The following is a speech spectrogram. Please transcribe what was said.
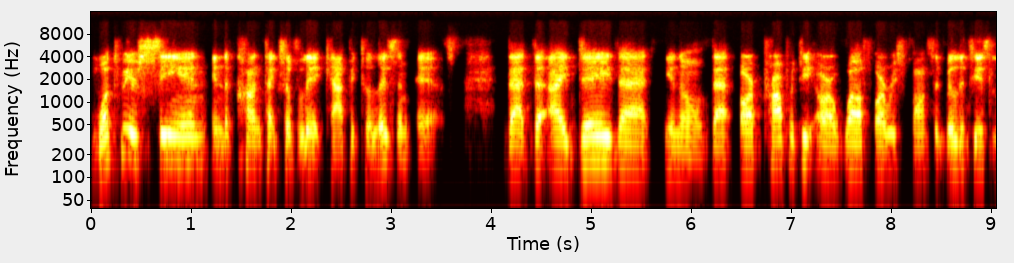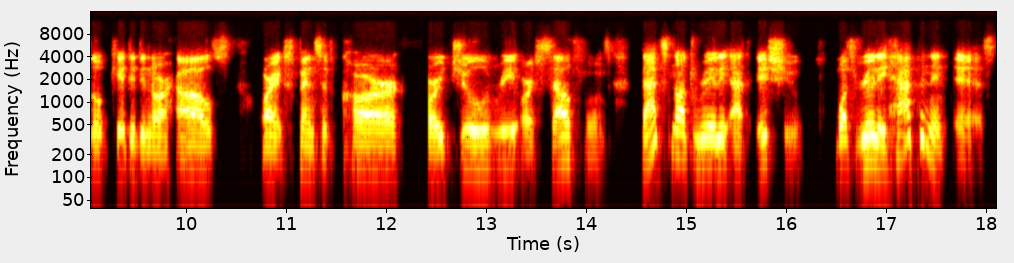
What we are seeing in the context of late capitalism is that the idea that you know that our property, our wealth, our responsibility is located in our house, our expensive car, or jewelry, or cell phones, that's not really at issue. What's really happening is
